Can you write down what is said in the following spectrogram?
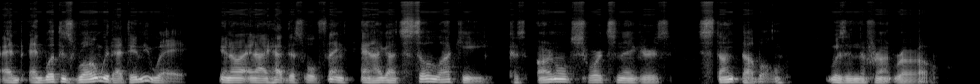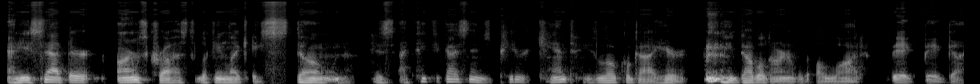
And and what is wrong with that anyway? You know, and I had this whole thing. And I got so lucky because Arnold Schwarzenegger's stunt double was in the front row. And he sat there, arms crossed, looking like a stone. His, I think the guy's name is Peter Kent. He's a local guy here. he doubled Arnold a lot. Big, big guy.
